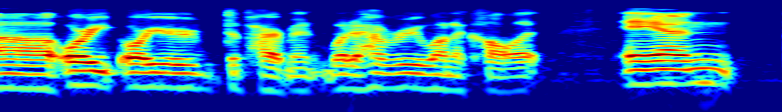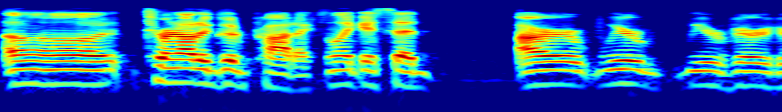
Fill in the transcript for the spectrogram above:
uh, or or your department, whatever you want to call it, and uh, turn out a good product. And like I said, our we're we're very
